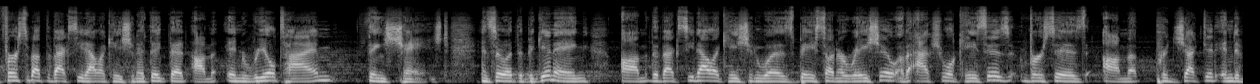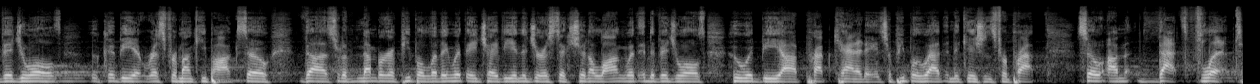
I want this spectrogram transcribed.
first about the vaccine allocation, I think that um, in real time things changed. And so at the beginning, um, the vaccine allocation was based on a ratio of actual cases versus um, projected individuals who could be at risk for monkeypox. So the sort of number of people living with HIV in the jurisdiction, along with individuals who would be uh, PrEP candidates or people who had indications for PrEP. So um, that's flipped.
